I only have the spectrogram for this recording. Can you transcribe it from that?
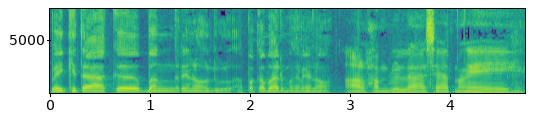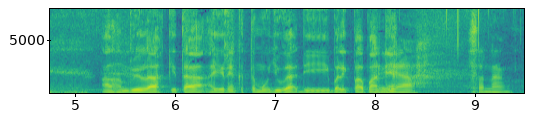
Baik kita ke Bang Reno dulu. Apa kabar Bang Reno? Alhamdulillah sehat Mang E. Alhamdulillah kita akhirnya ketemu juga di Balikpapan ya. Ya, senang.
